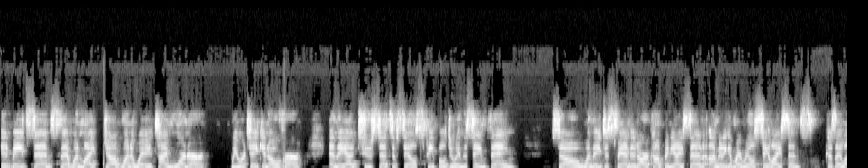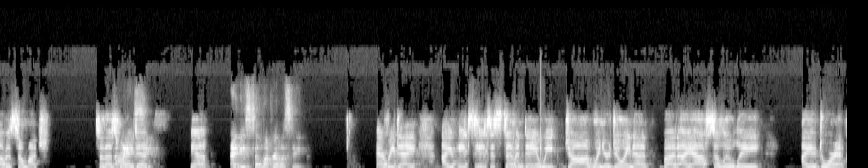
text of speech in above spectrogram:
it made sense that when my job went away at time warner we were taken over and they had two sets of salespeople doing the same thing so when they disbanded our company i said i'm going to get my real estate license because i love it so much so that's what i did yeah And you still love real estate. every day i it's it's a seven day a week job when you're doing it but i absolutely i adore it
